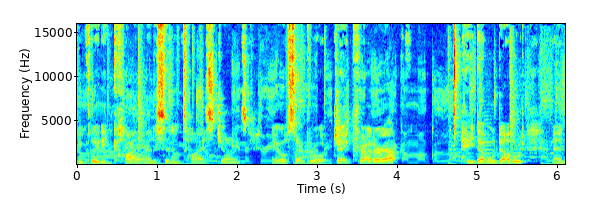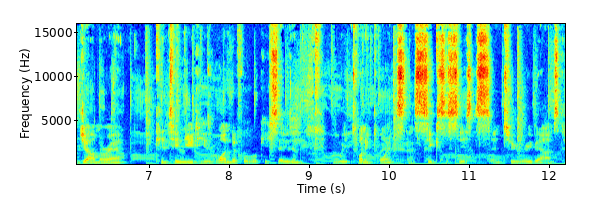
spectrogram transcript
including Kyle Anderson and Tyus Jones. They also brought Jae Crowder out. He double doubled, and Ja Morant continued his wonderful rookie season with 20 points and 6 assists and 2 rebounds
